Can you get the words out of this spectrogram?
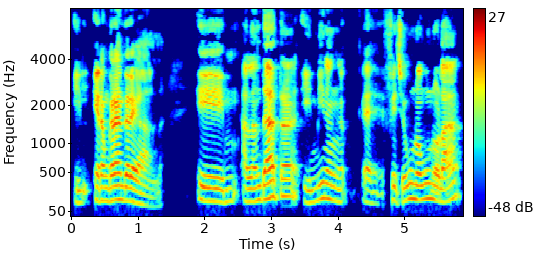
Il, era un grande Real e mm, all'andata il Milan eh, fece 1-1 là,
